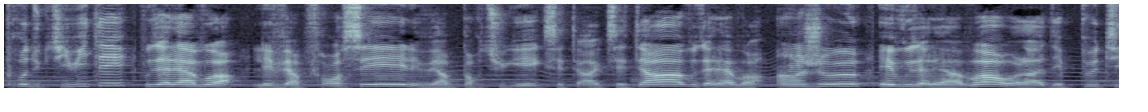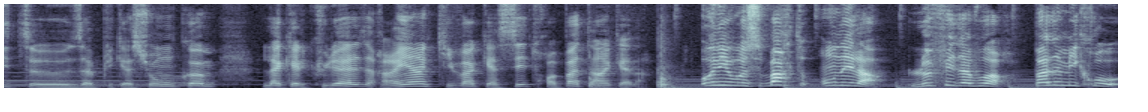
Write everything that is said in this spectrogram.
productivité, vous allez avoir les verbes français, les verbes portugais, etc. etc. Vous allez avoir un jeu et vous allez avoir voilà, des petites euh, applications comme la calculette, rien qui va casser trois pattes à un canard. Au niveau smart, on est là. Le fait d'avoir pas de micro,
